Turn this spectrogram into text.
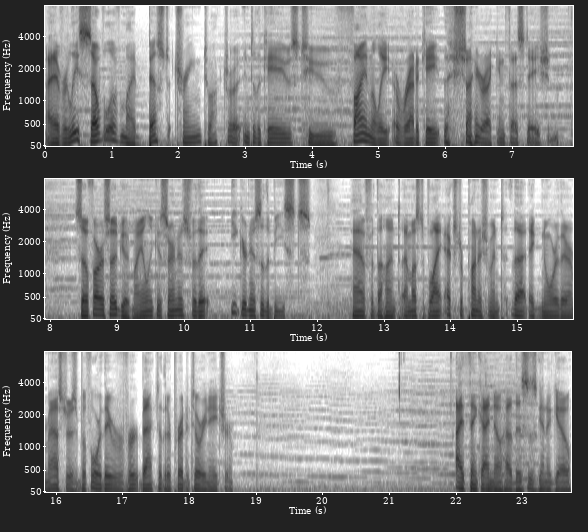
I have released several of my best trained tuk'ata into the caves to finally eradicate the shyrack infestation. So far, so good. My only concern is for the eagerness of the beasts have for the hunt. I must apply extra punishment that ignore their masters before they revert back to their predatory nature. I think I know how this is going to go.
